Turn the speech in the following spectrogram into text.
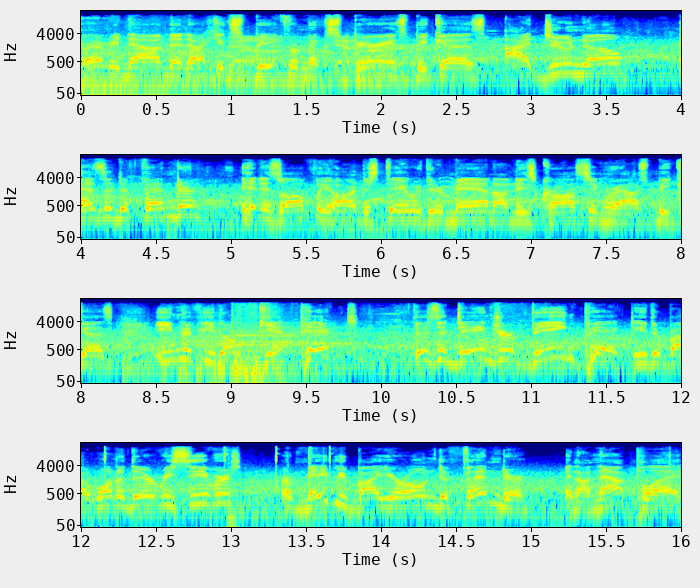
Well, every now and then I can speak from experience because I do know as a defender, it is awfully hard to stay with your man on these crossing routes because even if you don't get picked, there's a danger of being picked either by one of their receivers or maybe by your own defender. And on that play,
